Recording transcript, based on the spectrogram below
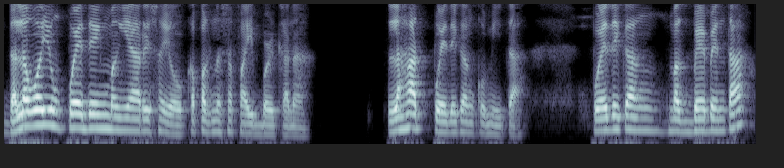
Dalawa yung pwedeng mangyari sa'yo kapag nasa Fiverr ka na. Lahat pwede kang kumita. Pwede kang magbebenta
